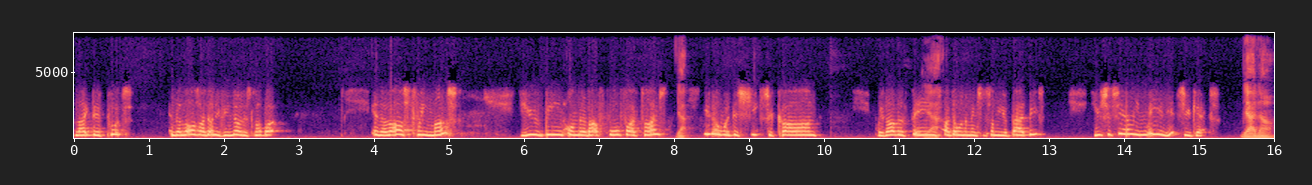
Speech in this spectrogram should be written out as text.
like they put in the last. I don't know if you noticed, not, but in the last three months, you've been on there about four or five times. Yeah. You know, with the Sheikh Khan, with other things. Yeah. I don't want to mention some of your bad beats. You should see how many million hits you get. Yeah, know.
